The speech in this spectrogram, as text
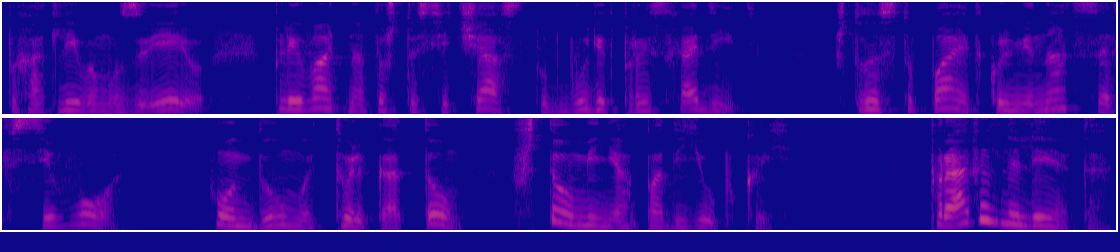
Похотливому зверю плевать на то, что сейчас тут будет происходить, что наступает кульминация всего. Он думает только о том, что у меня под юбкой. Правильно ли это?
